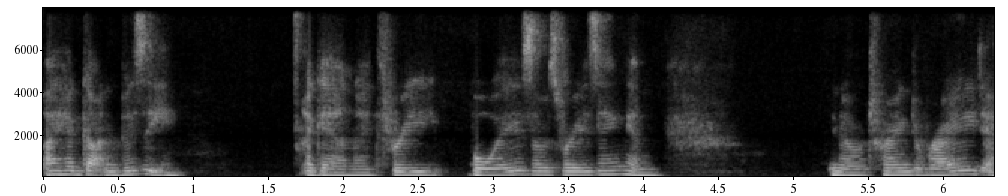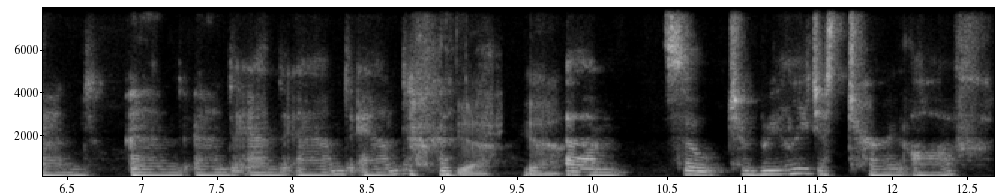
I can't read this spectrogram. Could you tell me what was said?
I had gotten busy. Again, I had three boys I was raising and you know, trying to write and and and and and and Yeah, yeah, um, so to really just turn off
